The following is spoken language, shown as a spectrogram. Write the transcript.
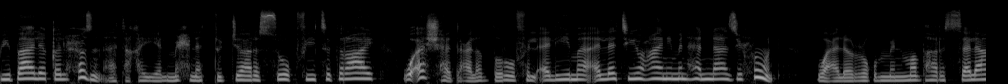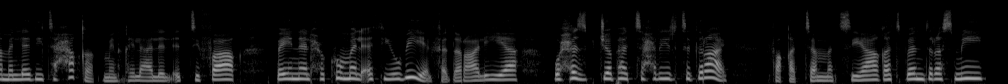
ببالغ الحزن أتخيل محنة تجار السوق في تجراي وأشهد على الظروف الأليمة التي يعاني منها النازحون وعلى الرغم من مظهر السلام الذي تحقق من خلال الاتفاق بين الحكومة الأثيوبية الفدرالية وحزب جبهة تحرير تجراي فقد تمت صياغة بند رسمي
